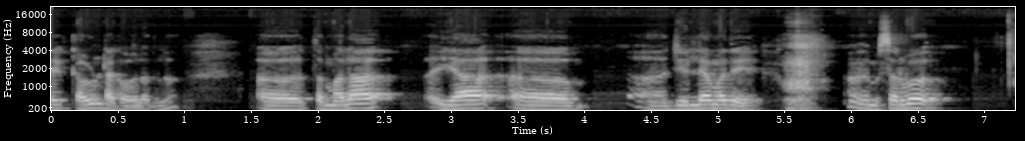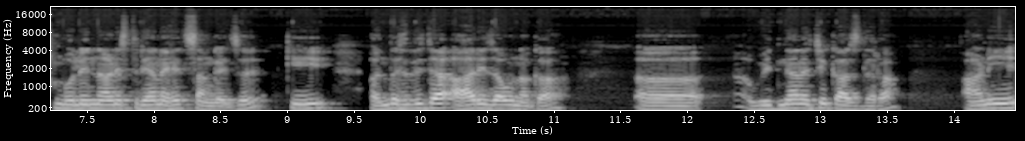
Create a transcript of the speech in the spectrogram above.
ते काढून टाकावं लागलं. तर मला या जिल्ह्यामध्ये सर्व मुलींना आणि स्त्रियांना हेच सांगायचं की अंधश्रद्धेच्या आहारी जाऊ नका. विज्ञानाची कास धरा. आणि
